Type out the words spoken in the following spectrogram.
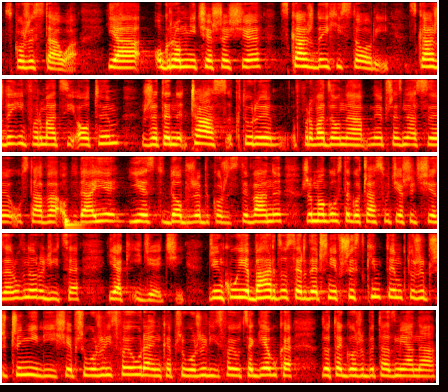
skorzystała. Ja ogromnie cieszę się z każdej historii, z każdej informacji o tym, że ten czas, który wprowadzona przez nas ustawa oddaje, jest dobrze wykorzystywany, że mogą z tego czasu cieszyć się zarówno rodzice, jak i dzieci. Dziękuję bardzo serdecznie wszystkim tym, którzy przyczynili się, przyłożyli swoją rękę, przyłożyli swoją cegiełkę do tego, żeby ta zmiana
